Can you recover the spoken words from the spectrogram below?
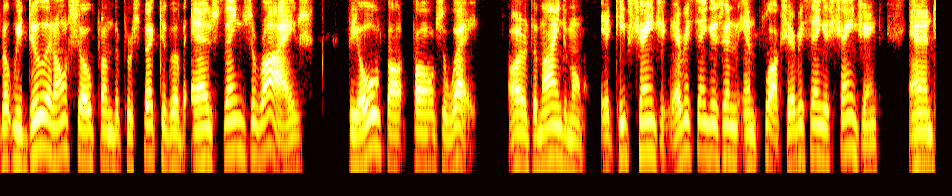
but we do it also from the perspective of as things arise, the old thought falls away, or the mind moment. It keeps changing. Everything is in, in flux, everything is changing. And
